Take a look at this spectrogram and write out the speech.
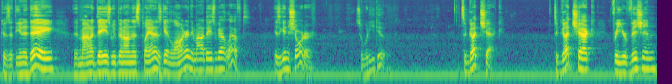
Because at the end of the day, the amount of days we've been on this planet is getting longer, and the amount of days we got left is getting shorter. So what do you do? It's a gut check. It's a gut check for your vision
